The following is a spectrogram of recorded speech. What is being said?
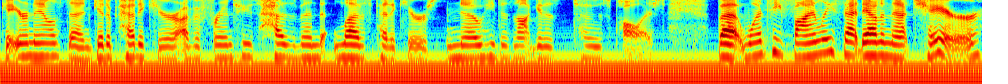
Get your nails done. Get a pedicure. I have a friend whose husband loves pedicures. No, he does not get his toes polished. But once he finally sat down in that chair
